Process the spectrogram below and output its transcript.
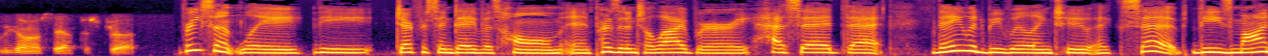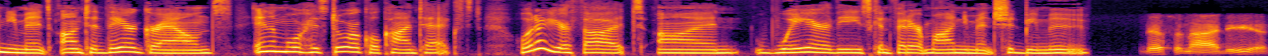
we're going to self-destruct. Recently, the Jefferson Davis Home and Presidential Library has said that they would be willing to accept these monuments onto their grounds in a more historical context. What are your thoughts on where these Confederate monuments should be moved? That's an idea.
